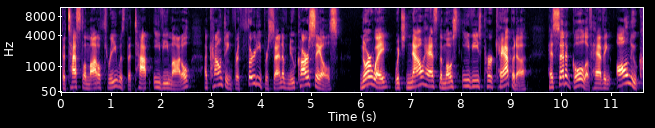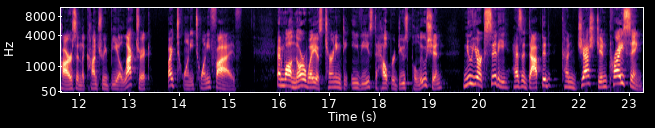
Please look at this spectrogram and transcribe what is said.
The Tesla Model 3 was the top EV model, accounting for 30% of new car sales. Norway, which now has the most EVs per capita, has set a goal of having all new cars in the country be electric by 2025. And while Norway is turning to EVs to help reduce pollution, New York City has adopted congestion pricing.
